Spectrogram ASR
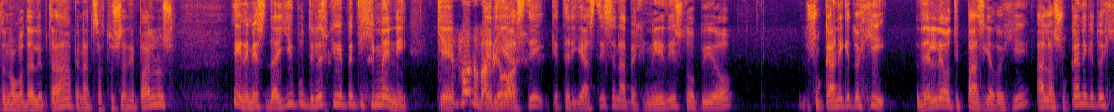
180 λεπτά απέναντι σε αυτούς τους αντιπάλους. Είναι μια συνταγή που τη λες και πετυχημένη. Και Συμφωνούμε, ταιριαστεί, και ταιριαστεί σε ένα παιχνίδι στο οποίο σου κάνει και το χ. Δεν λέω ότι πας για το χ, αλλά σου κάνει και το χ.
